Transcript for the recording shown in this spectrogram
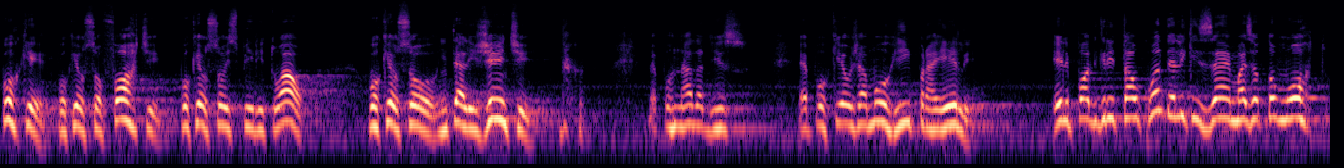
Por quê? Porque eu sou forte? Porque eu sou espiritual? Porque eu sou inteligente? Não é por nada disso. É porque eu já morri para ele. Ele pode gritar o quanto ele quiser, mas eu estou morto.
